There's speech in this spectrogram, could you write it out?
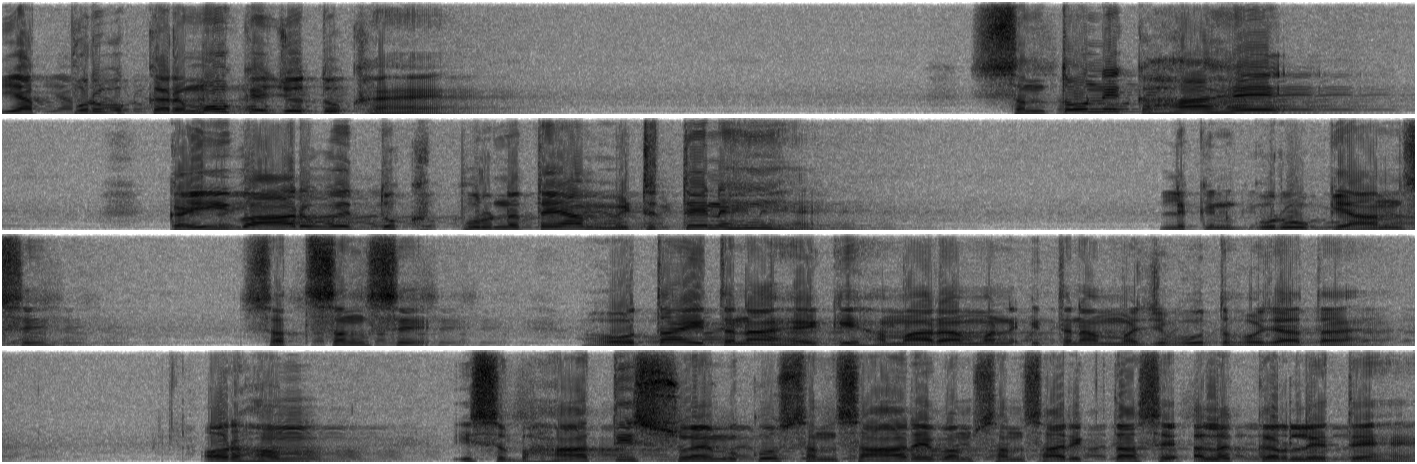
या पूर्व कर्मों के जो दुख हैं। संतों ने कहा है, कई बार वे दुख पूर्णतया मिटते नहीं हैं, लेकिन गुरु ज्ञान से, सत्संग से होता इतना है कि हमारा मन इतना मज़बूत हो जाता है। और हम इस भांति स्वयं को संसार एवं संसारिकता से अलग कर लेते हैं।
